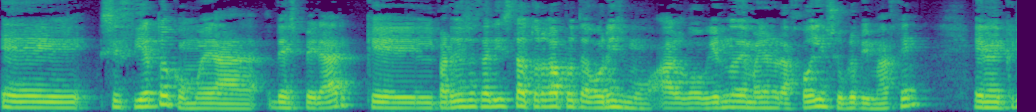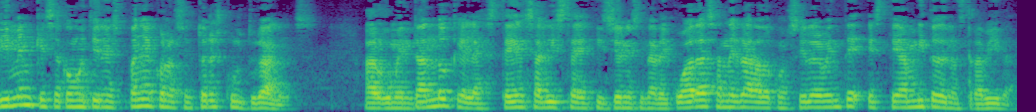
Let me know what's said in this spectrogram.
Eh, sí es cierto, como era de esperar, que el Partido Socialista otorga protagonismo al gobierno de Mariano Rajoy en su propia imagen en el crimen que se ha cometido en España con los sectores culturales, argumentando que la extensa lista de decisiones inadecuadas han degradado considerablemente este ámbito de nuestra vida,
